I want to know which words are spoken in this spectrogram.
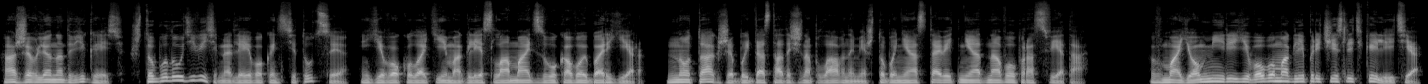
Оживленно двигаясь, что было удивительно для его конституции, его кулаки могли сломать звуковой барьер, но также быть достаточно плавными, чтобы не оставить ни одного просвета. В моем мире его бы могли причислить к элите,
